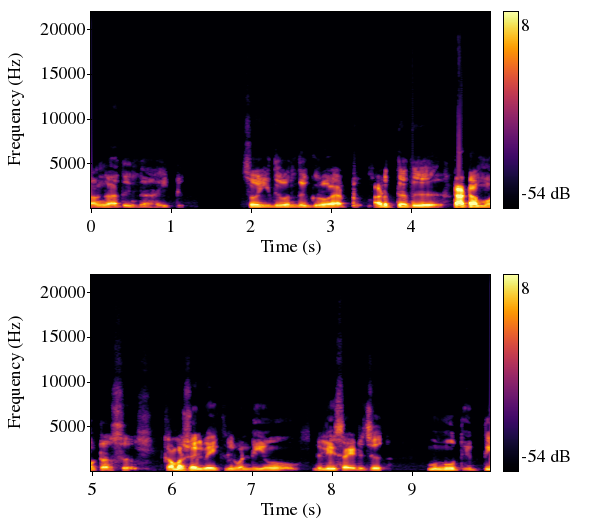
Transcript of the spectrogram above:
தாங்காது இந்த ஹைட்டு ஸோ இது வந்து க்ரோ ஆப் அடுத்தது டாட்டா மோட்டார்ஸு கமர்ஷியல் வெஹிக்கிள் வண்டியும் ரிலீஸ் ஆகிடுச்சு முந்நூற்றி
